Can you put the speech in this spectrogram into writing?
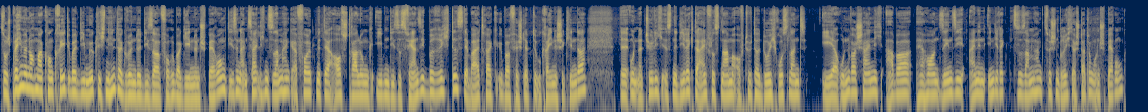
So, sprechen wir nochmal konkret über die möglichen Hintergründe dieser vorübergehenden Sperrung. Die ist in einem zeitlichen Zusammenhang erfolgt mit der Ausstrahlung eben dieses Fernsehberichtes, der Beitrag über verschleppte ukrainische Kinder. Äh, und natürlich ist eine direkte Einflussnahme auf Twitter durch Russland eher unwahrscheinlich. Aber, Herr Horn, sehen Sie einen indirekten Zusammenhang zwischen Berichterstattung und Sperrung?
